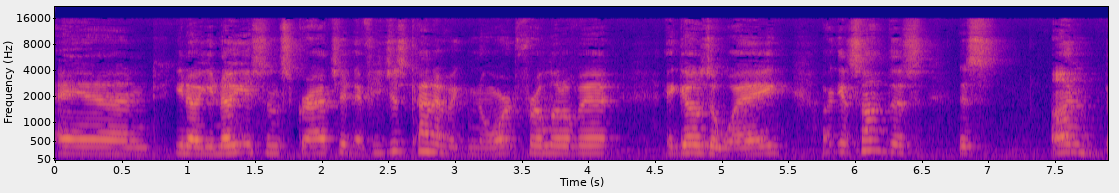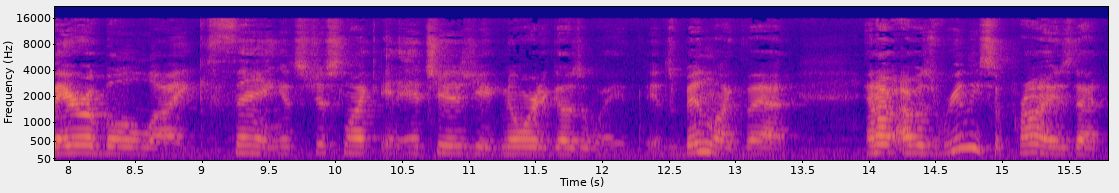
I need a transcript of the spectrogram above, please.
and you know you know you shouldn't scratch it and if you just kind of ignore it for a little bit it goes away like it's not this this unbearable like thing. It's just like it itches you ignore it it goes away. It's been like that. And i, I was really surprised at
